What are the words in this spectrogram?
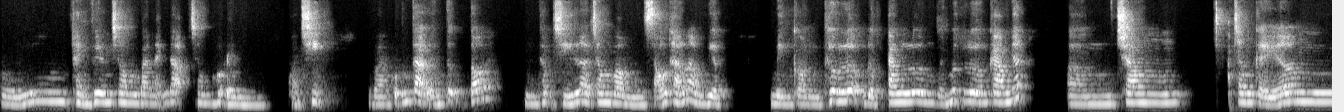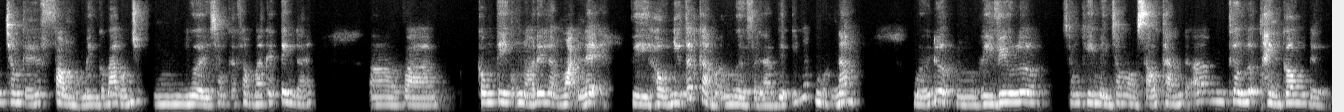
với thành viên trong ban lãnh đạo trong hội đồng quản trị và cũng tạo ấn tượng tốt thậm chí là trong vòng 6 tháng làm việc mình còn thương lượng được tăng lương với mức lương cao nhất. Um, trong trong cái um, trong cái phòng của mình có ba bốn chục người trong cái phòng marketing đấy. Uh, và công ty cũng nói đây là ngoại lệ vì hầu như tất cả mọi người phải làm việc ít nhất một năm mới được review lương. Trong khi mình trong vòng 6 tháng đã thương lượng thành công để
